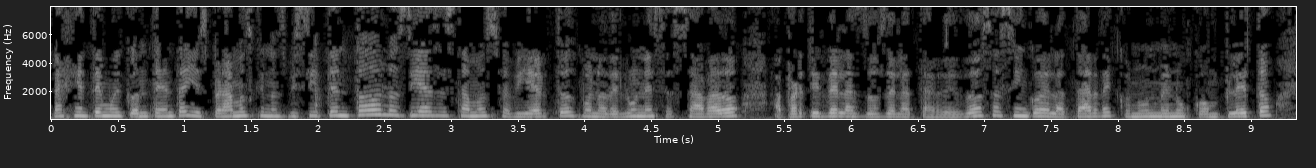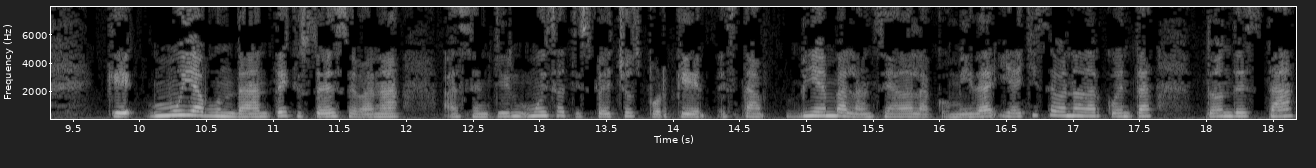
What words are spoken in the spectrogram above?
La gente muy contenta y esperamos que nos visiten. Todos los días estamos abiertos, bueno, de lunes a sábado a partir de las 2 de la tarde, 2 a 5 de la tarde con un menú completo que muy abundante, que ustedes se van a, a, sentir muy satisfechos porque está bien balanceada la comida y allí se van a dar cuenta dónde está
